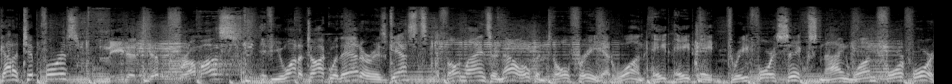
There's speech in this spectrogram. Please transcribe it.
Got a tip for us? Need a tip from us? If you want to talk with Ed or his guests, the phone lines are now open toll free at 1 888 346 9144.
